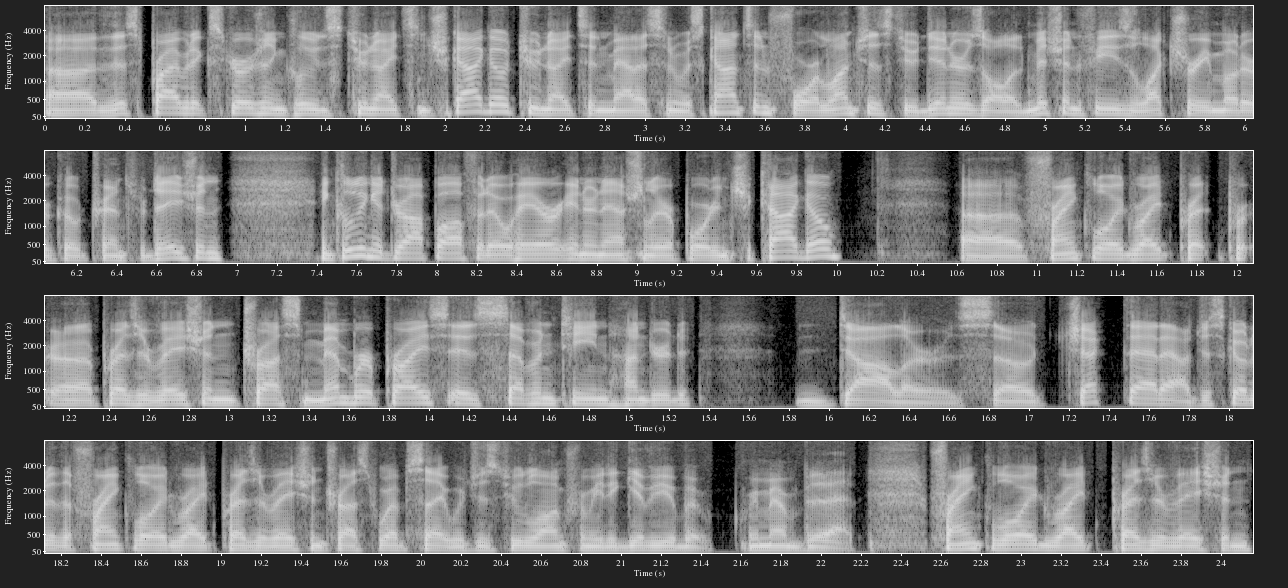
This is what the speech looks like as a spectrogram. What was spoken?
Uh, this private excursion includes two nights in Chicago, two nights in Madison, Wisconsin, four lunches, two dinners, all admission fees, luxury motor coach transportation, including a drop off at O'Hare International Airport in Chicago. Uh, Frank Lloyd Wright Pre- uh, Preservation Trust member price is seventeen hundred dollars. So check that out. Just go to the Frank Lloyd Wright Preservation Trust website, which is too long for me to give you, but remember that Frank Lloyd Wright Preservation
